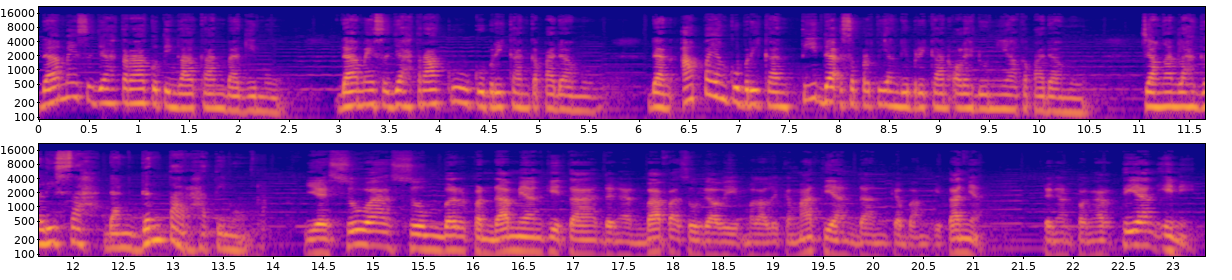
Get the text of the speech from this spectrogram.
Damai sejahtera ku tinggalkan bagimu, damai sejahteraku kuberikan kepadamu dan apa yang kuberikan tidak seperti yang diberikan oleh dunia kepadamu. Janganlah gelisah dan gentar hatimu. Yesua sumber pendamaian kita dengan Bapa Surgawi melalui kematian dan kebangkitannya. Dengan pengertian ini,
